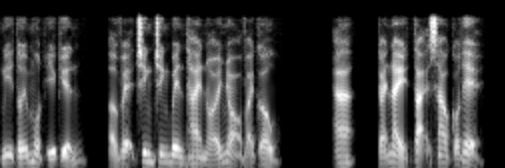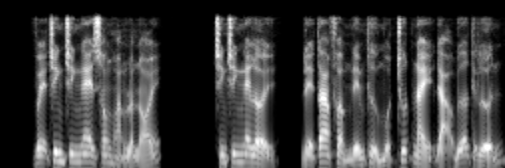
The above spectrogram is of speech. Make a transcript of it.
nghĩ tới một ý kiến, ở vệ trinh trinh bên thai nói nhỏ vài câu. A, cái này tại sao có thể? Vệ trinh trinh nghe xong hoảng loạn nói, trinh trinh nghe lời, để ta phẩm nếm thử một chút này đạo bữa tiệc lớn.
